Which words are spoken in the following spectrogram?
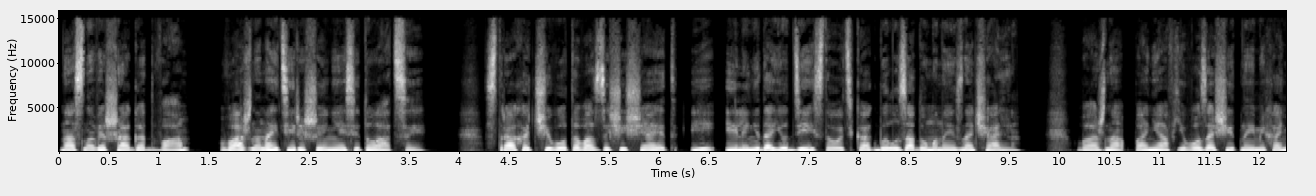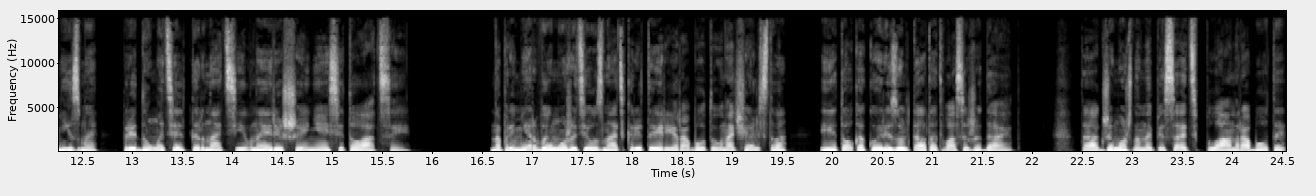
На основе шага 2 важно найти решение ситуации. Страх от чего-то вас защищает и или не дает действовать, как было задумано изначально. Важно, поняв его защитные механизмы, придумать альтернативное решение ситуации. Например, вы можете узнать критерии работы у начальства и то, какой результат от вас ожидает. Также можно написать план работы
